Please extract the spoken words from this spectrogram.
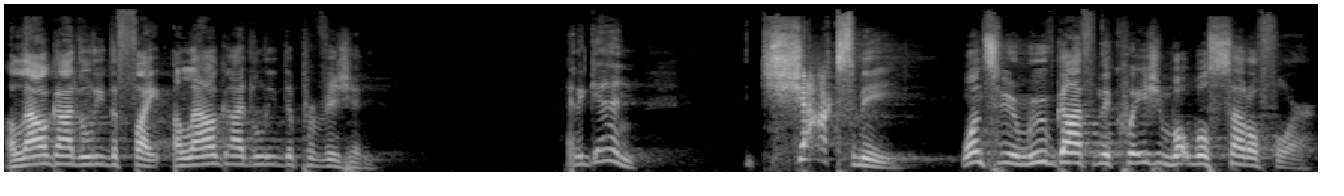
Allow God to lead the fight. Allow God to lead the provision. And again, it shocks me. Once we remove God from the equation, what we'll settle for.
